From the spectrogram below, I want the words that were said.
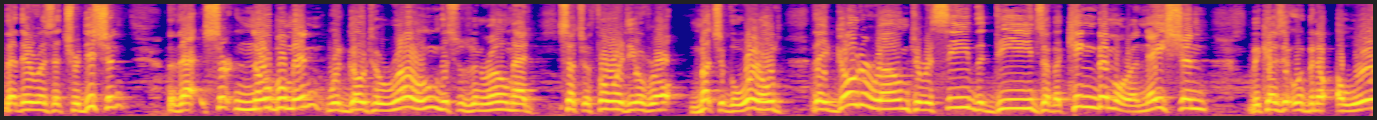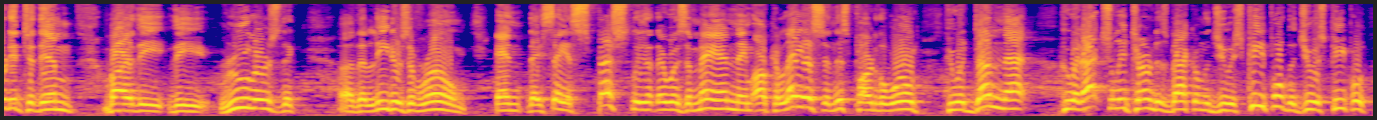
that there was a tradition that certain noblemen would go to Rome. This was when Rome had such authority over all, much of the world. They'd go to Rome to receive the deeds of a kingdom or a nation because it would have been awarded to them by the, the rulers, the, uh, the leaders of Rome. And they say especially that there was a man named Archelaus in this part of the world who had done that who had actually turned his back on the Jewish people. The Jewish people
